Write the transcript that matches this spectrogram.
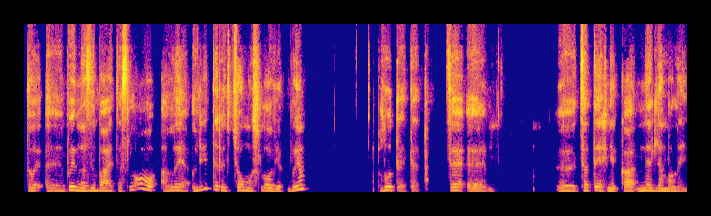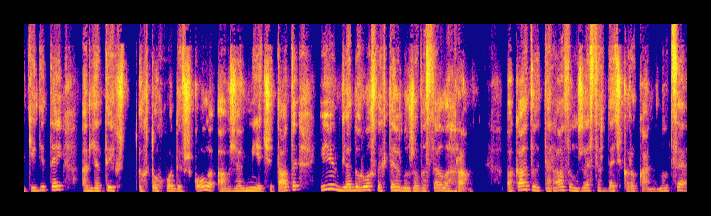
То е, ви називаєте слово, але літери в цьому слові ви плутаєте. Це, ця техніка не для маленьких дітей, а для тих, хто ходить в школу, а вже вміє читати, і для дорослих теж дуже весела гра. Показуйте разом вже сердечко руками. Ну, це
